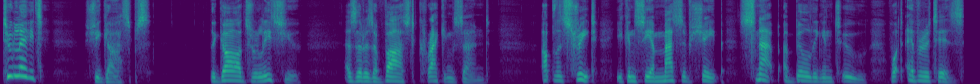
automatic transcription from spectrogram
Too late, she gasps. The guards release you as there is a vast cracking sound. Up the street, you can see a massive shape snap a building in two. Whatever it is,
